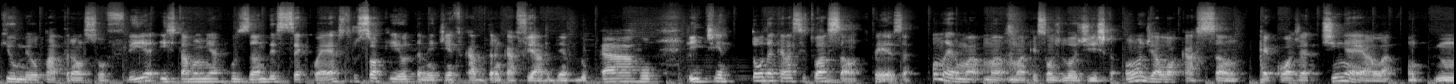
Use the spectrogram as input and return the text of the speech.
que o meu patrão sofria e estavam me acusando desse sequestro, só que eu também tinha ficado trancafiado dentro do carro e tinha toda aquela situação. Beleza. Como era uma, uma, uma, questão de logística, onde a locação Record já tinha ela um, um,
